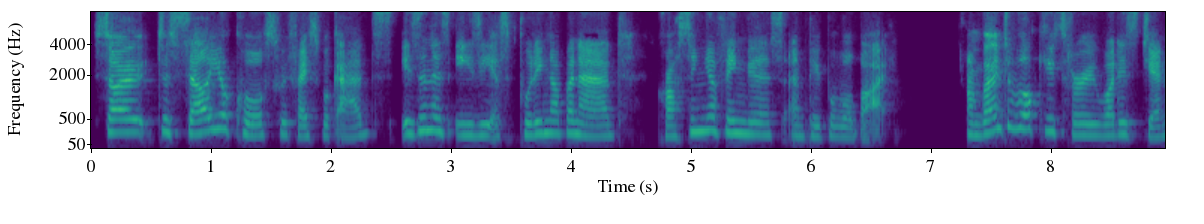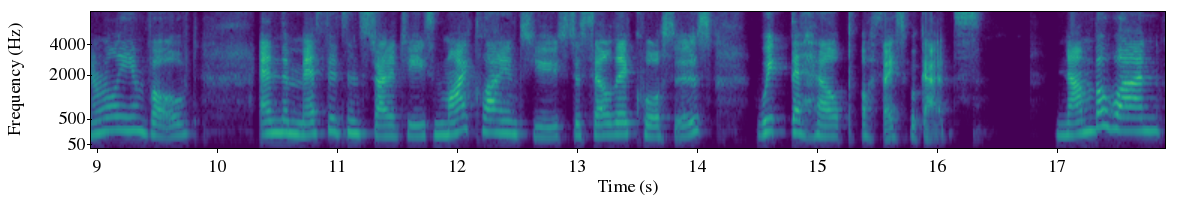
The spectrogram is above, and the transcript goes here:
So to sell your course with Facebook ads isn't as easy as putting up an ad, crossing your fingers, and people will buy. I'm going to walk you through what is generally involved and the methods and strategies my clients use to sell their courses with the help of Facebook ads. Number one,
